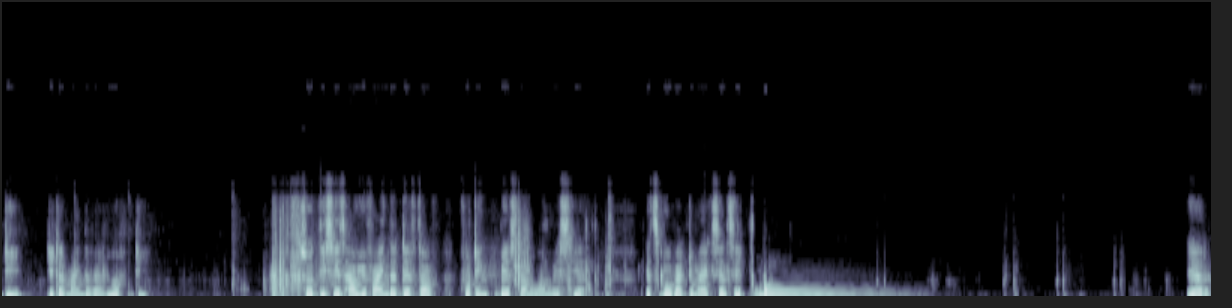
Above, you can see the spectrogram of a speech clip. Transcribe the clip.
d determine the value of d. So this is how you find the depth of footing based on one way shear. Let's go back to my excel sheet here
